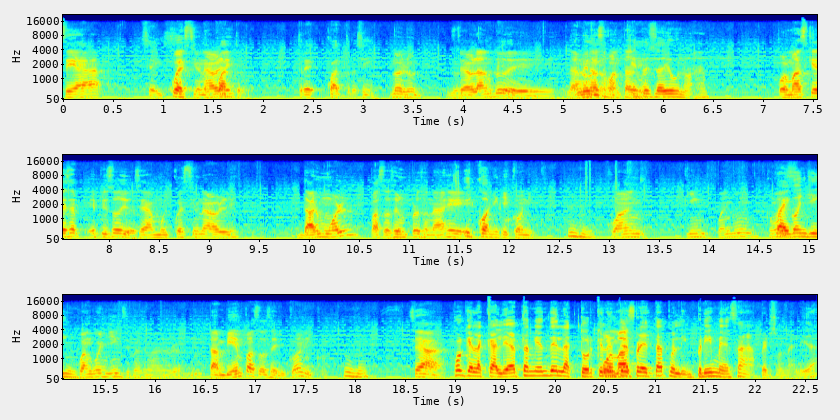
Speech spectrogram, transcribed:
sea seis, Cuestionable. Cuatro, tres, cuatro, sí. No, el 1. Estoy hablando de la amenaza uno. fantasma. Episodio 1, ajá. Por más que ese episodio sea muy cuestionable, Darth Maul pasó a ser un personaje Icónico. icónico. Ujú. Quan King, Quan Gon-. Qui-Gon Jinn. Qui-Gon Jinn, si no se me. También pasó a ser icónico. Ujú. O sea, Porque la calidad también del actor que lo interpreta, pues le imprime esa personalidad.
